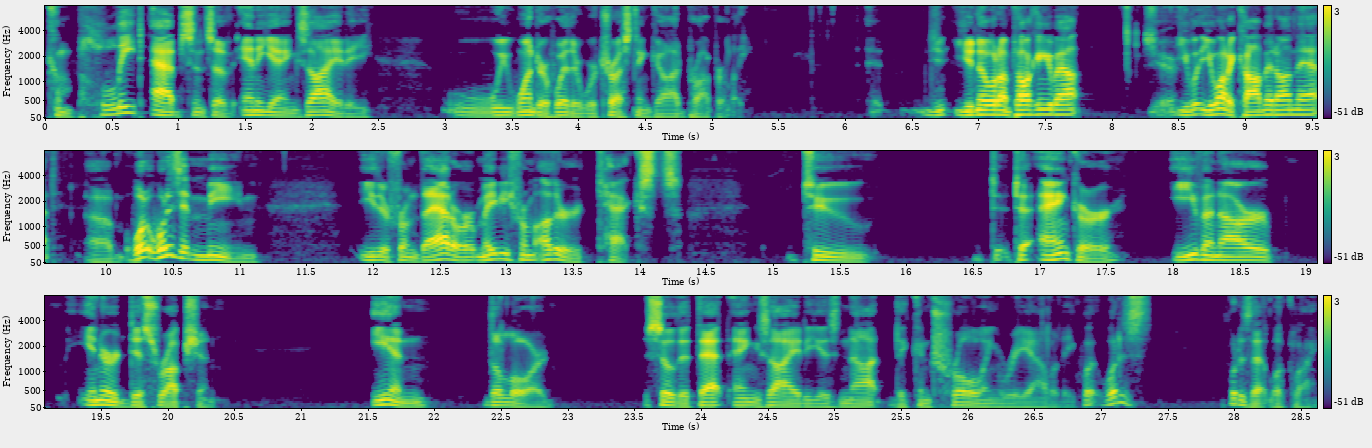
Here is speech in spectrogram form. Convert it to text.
complete absence of any anxiety, we wonder whether we're trusting God properly. You, you know what I'm talking about? Sure. You, you want to comment on that? Um, what, what does it mean, either from that or maybe from other texts, to, to, to anchor even our inner disruption? In the Lord so that that anxiety is not the controlling reality? What, what, is, what does that look like?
